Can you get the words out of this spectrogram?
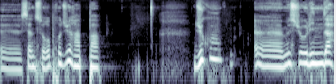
Euh, ça ne se reproduira pas. Du coup, euh, Monsieur Olinda.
